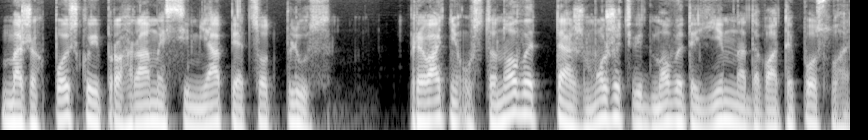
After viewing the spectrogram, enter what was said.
в межах польської програми Сім'я 500 Приватні установи теж можуть відмовити їм надавати послуги.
